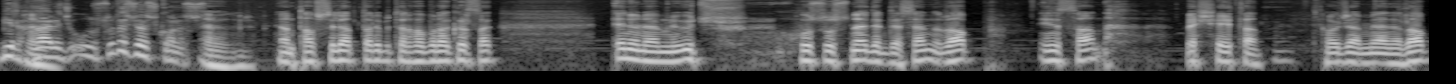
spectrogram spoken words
bir evet. harici unsur da söz konusu. Evet hocam. Yani tafsilatları bir tarafa bırakırsak en önemli üç husus nedir desen Rab, insan ve şeytan. Hocam yani Rab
